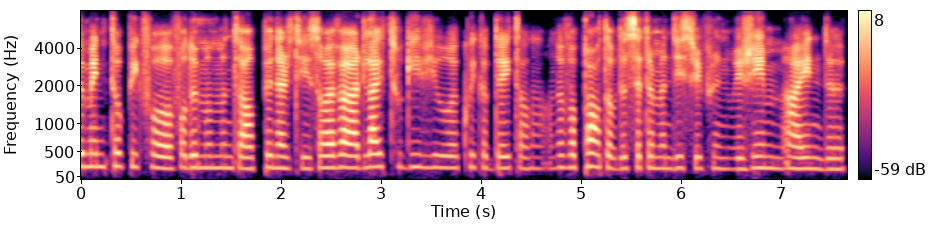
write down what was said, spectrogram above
the main topic for for the moment are penalties. However, I'd like to give you a quick update on another part of the settlement discipline regime, in the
